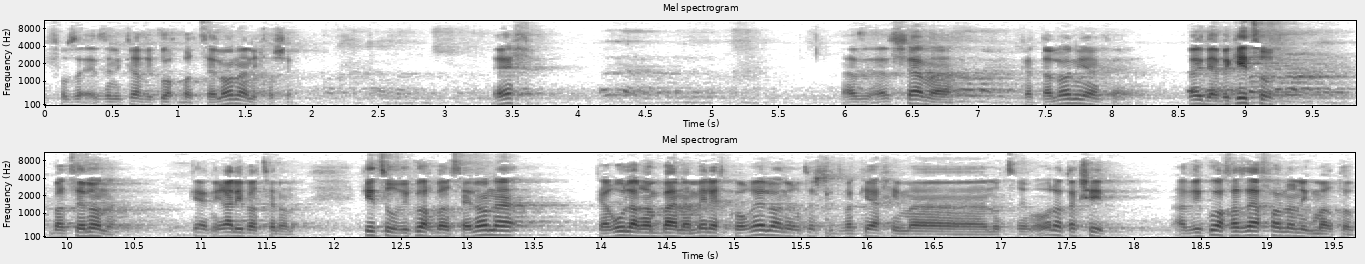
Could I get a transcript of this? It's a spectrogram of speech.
איפה זה, זה נקרא ויכוח ברצלונה, אני חושב. איך? אז, שמה, קטלוניה, כן. לא יודע, בקיצור, ברצלונה. כן, נראה לי ברצלונה. קיצור, ויכוח ברצלונה, קראו לרמב"ן, המלך קורא לו, אני רוצה שתתווכח עם הנוצרים. אמרו לו, תקשיב, הוויכוח הזה אף פעם לא נגמר טוב.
